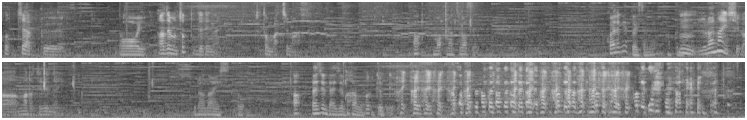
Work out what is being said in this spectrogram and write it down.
こっち開く。おーい。あ、でもちょっと出れない。ちょっと待ちます。あ、ま、待ちますよ。小屋ゲートですよね。うん、占い師がまだ出れない。占い師と。あ、大丈夫大丈夫、あ、多分。オッケーオッケー。はいはいはいはいはいはい。はいはいはいはいはいはいはいはいはい立て立て立て立て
